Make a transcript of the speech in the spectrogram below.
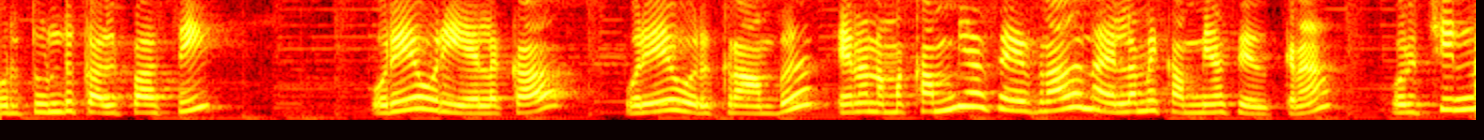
ஒரு துண்டு கல்பாசி ஒரே ஒரு ஏலக்காய் ஒரே ஒரு கிராம்பு. ஏன்னா நம்ம கம்மியாக செய்கிறதுனால நான் எல்லாமே கம்மியாக சேர்த்துக்கிறேன் ஒரு சின்ன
